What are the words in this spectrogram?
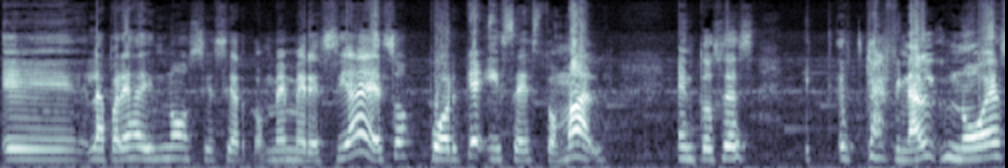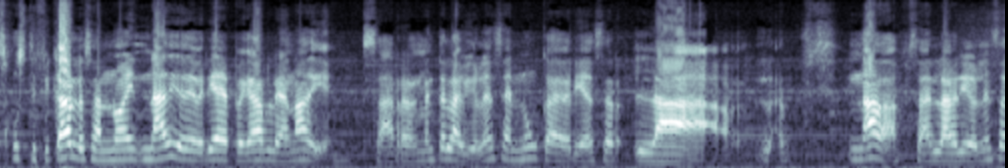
eh, la pareja dice, no, sí es cierto, me merecía eso porque hice esto mal. Entonces, eh, que al final no es justificable, o sea, no hay, nadie debería de pegarle a nadie. O sea, realmente la violencia nunca debería ser la, nada, o sea, la violencia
